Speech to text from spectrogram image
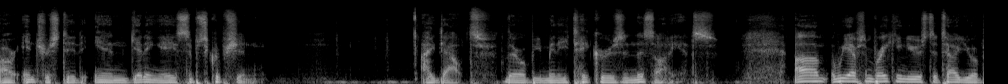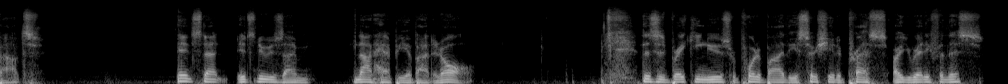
are interested in getting a subscription? I doubt there will be many takers in this audience. Um, we have some breaking news to tell you about. It's not. It's news I'm not happy about at all. This is breaking news reported by the Associated Press. Are you ready for this?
